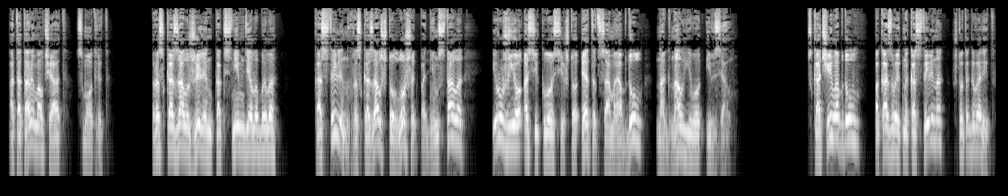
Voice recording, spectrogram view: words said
а татары молчат, смотрят. Рассказал Жилин, как с ним дело было. Костылин рассказал, что лошадь под ним стала, и ружье осеклось, и что этот самый Абдул нагнал его и взял. Скочил Абдул, показывает на Костылина, что-то говорит.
